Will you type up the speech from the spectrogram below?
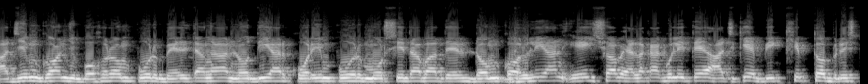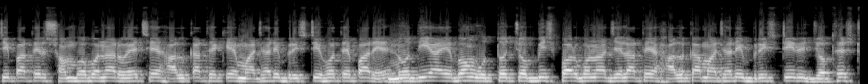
আজিমগঞ্জ বহরমপুর, বেলডাঙ্গা, নদিয়ার করিমপুর, মুর্শিদাবাদের ডোমকল ধুলিয়ান এই সব এলাকাগুলিতে আজকে বিক্ষিপ্ত বৃষ্টিপাতের সম্ভাবনা রয়েছে। হালকা থেকে মাঝারি বৃষ্টি হতে পারে। নদিয়া এবং উত্তর চব্বিশ পরগনা জেলাতে হালকা মাঝারি বৃষ্টির যথেষ্ট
